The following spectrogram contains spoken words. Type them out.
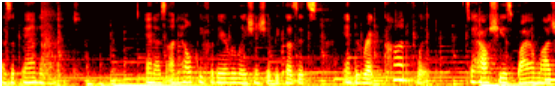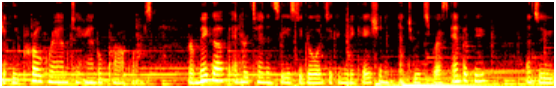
as abandonment and as unhealthy for their relationship because it's in direct conflict to how she is biologically programmed to handle problems. Her makeup and her tendency is to go into communication and to express empathy and to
